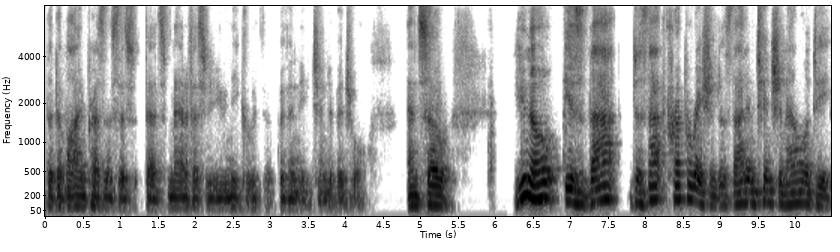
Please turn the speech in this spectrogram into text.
the divine presence that's, that's manifested uniquely within each individual. And so you know, is that, does that preparation, does that intentionality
